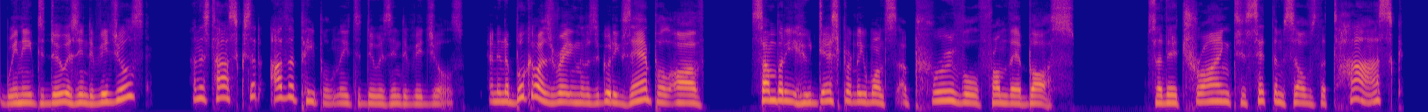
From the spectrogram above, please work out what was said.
we need to do as individuals, and there's tasks that other people need to do as individuals. And in a book I was reading, there was a good example of somebody who desperately wants approval from their boss. So they're trying to set themselves the task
